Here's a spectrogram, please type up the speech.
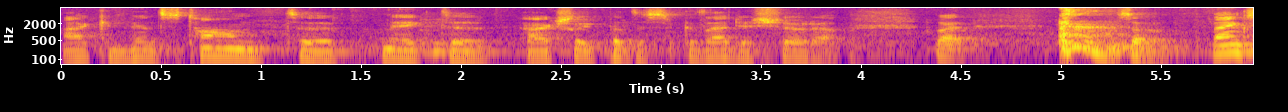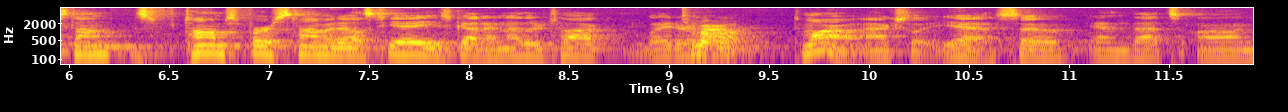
I convinced Tom to make to actually put this, because I just showed up. But, so, thanks, Tom. It's Tom's first time at LCA. He's got another talk later. Tomorrow. Tomorrow, actually, yeah. So, and that's on,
